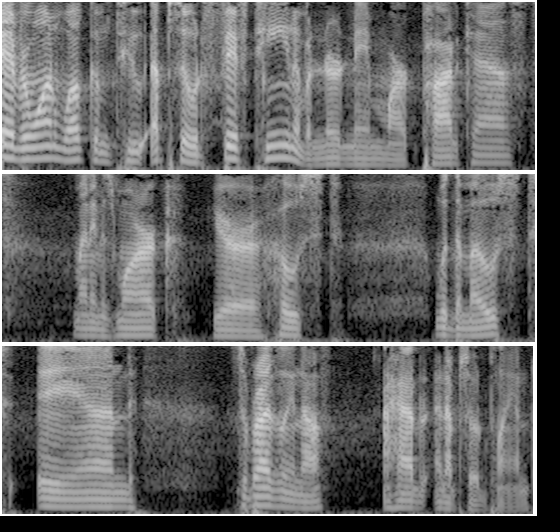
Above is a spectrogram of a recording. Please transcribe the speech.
Hey everyone, welcome to episode 15 of a Nerd Named Mark podcast. My name is Mark, your host with the most, and surprisingly enough, I had an episode planned,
